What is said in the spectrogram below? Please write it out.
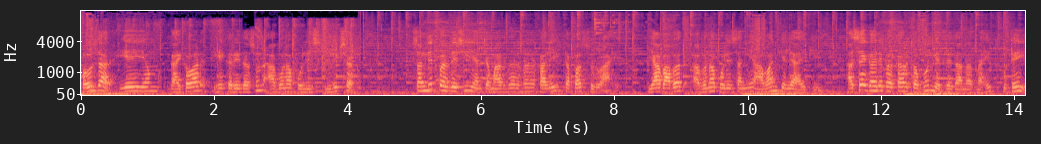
फौजदार ए एम गायकवाड हे करीत असून आबोना पोलीस निरीक्षक संदीप परदेशी यांच्या मार्गदर्शनाखाली तपास सुरू आहे. याबाबत अबोना पोलिसांनी आवाहन केले आहे की असे गैरप्रकार खपवून घेतले जाणार नाहीत. कुठेही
